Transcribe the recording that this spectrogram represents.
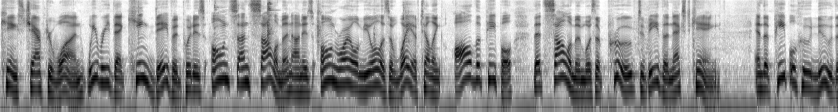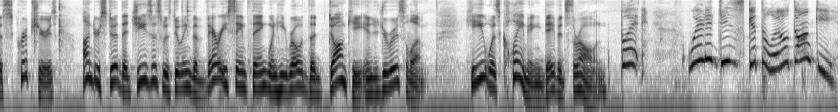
Kings chapter 1, we read that King David put his own son Solomon on his own royal mule as a way of telling all the people that Solomon was approved to be the next king. And the people who knew the scriptures understood that Jesus was doing the very same thing when he rode the donkey into Jerusalem. He was claiming David's throne. But where did Jesus get the little donkey?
